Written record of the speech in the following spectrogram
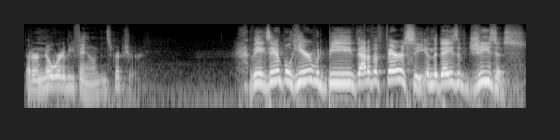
that are nowhere to be found in Scripture. The example here would be that of a Pharisee in the days of Jesus.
